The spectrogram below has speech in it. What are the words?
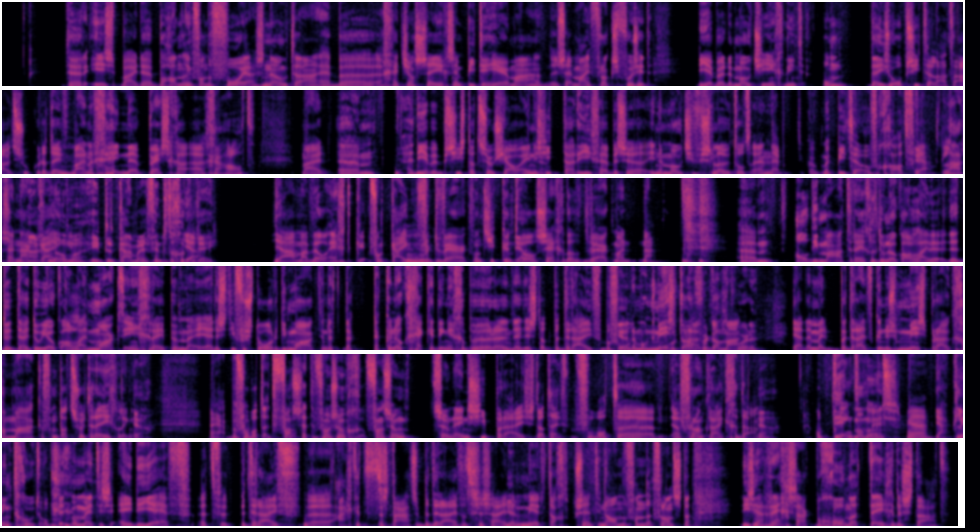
er is bij de behandeling van de voorjaarsnota... hebben Gert-Jan Segers en Pieter Heerma, dus mijn fractievoorzitter... die hebben de motie ingediend om deze optie te laten uitzoeken. Dat heeft mm -hmm. bijna geen uh, pers ge uh, gehaald. Maar um, die hebben precies dat sociaal energietarief... hebben ze in de motie versleuteld. En daar heb ik natuurlijk ook met Pieter over gehad. Van, ja, laat daar naar kijken. De Kamer vindt het een goed ja. idee. Ja, maar wel echt van kijken mm -hmm. of het werkt. Want je kunt ja. wel zeggen dat het werkt, maar... Nou, Um, al die maatregelen doen ook allerlei, daar doe je ook allerlei marktingrepen mee. Hè? Dus die verstoren die markt. En dat, dat, daar kunnen ook gekke dingen gebeuren. Mm -hmm. Dus dat bedrijven bijvoorbeeld ja, moet misbruik goed gaan maken. Worden. Ja, bedrijven kunnen dus misbruik gaan maken van dat soort regelingen. Ja. Nou ja, bijvoorbeeld het vastzetten van zo'n van zo'n zo'n energieprijs, dat heeft bijvoorbeeld uh, Frankrijk gedaan. Ja. Op dit klinkt moment. Goed. Ja. ja. klinkt goed. Op dit moment is EDF, het, het bedrijf, uh, eigenlijk het staatsbedrijf, want ze zijn ja. meer dan 80% in de handen van de Franse staat. Die zijn rechtszaak begonnen tegen de staat.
